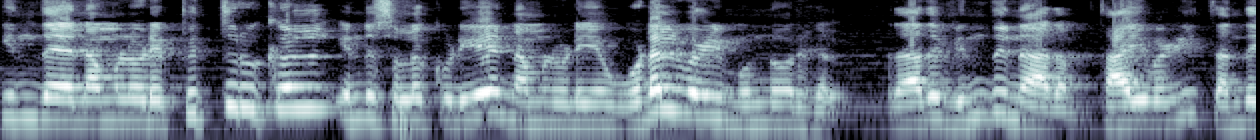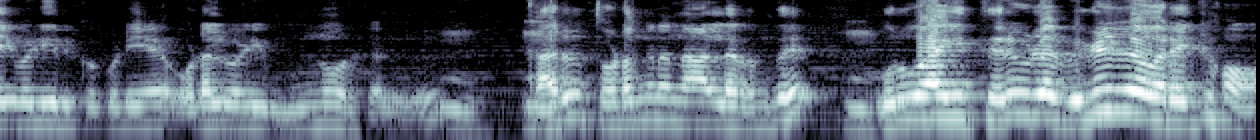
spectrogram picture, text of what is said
இந்த நம்மளுடைய பித்துருக்கள் என்று சொல்லக்கூடிய நம்மளுடைய உடல் வழி முன்னோர்கள் அதாவது விந்து நாதம் தாய் வழி தந்தை வழி இருக்கக்கூடிய உடல் வழி முன்னோர்கள் கரு தொடங்கின நாள்ல இருந்து. உருவாகி தெருவுல விழுற வரைக்கும்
